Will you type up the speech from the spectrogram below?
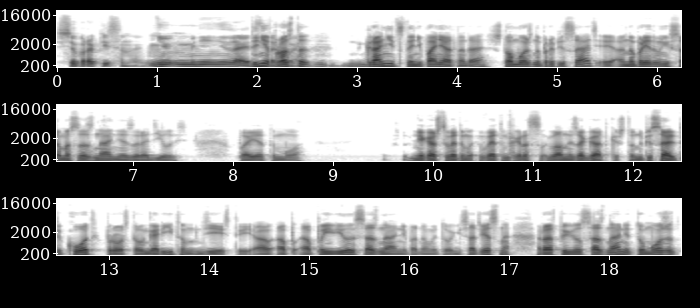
Все прописано. Не, мне не нравится. Да нет, такое. просто граница-то непонятно, да? Что можно прописать, э, но при этом у них самосознание зародилось. Поэтому мне кажется, в этом, в этом как раз главная загадка, что написали-то код, просто алгоритм действий, а, а, а появилось сознание потом в итоге. Соответственно, раз появилось сознание, то может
